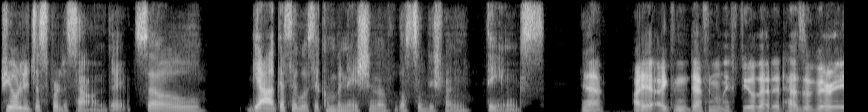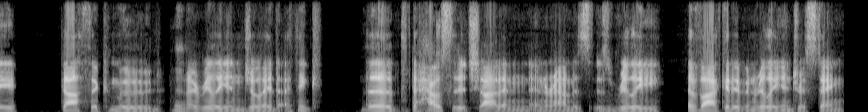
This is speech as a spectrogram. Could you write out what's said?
purely just for the sound. Eh, so yeah, I guess it was a combination of lots of different things. Yeah, I, I can definitely feel that. It has a very gothic mood mm. that I really enjoyed. I think the the house that it's shot in and around is is really evocative and really interesting.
